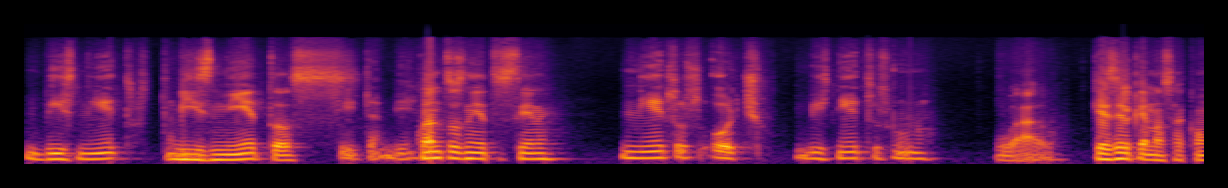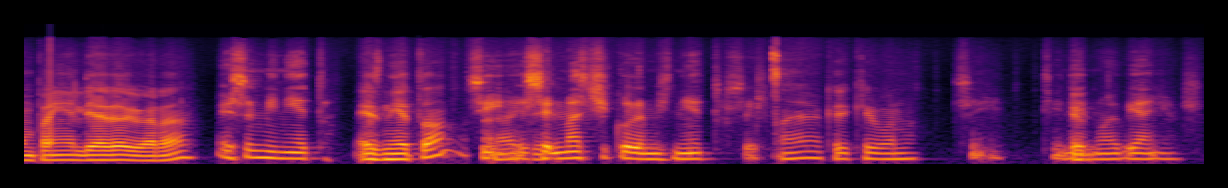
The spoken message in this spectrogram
Bisnietos. También. Bisnietos. Sí, también. ¿Cuántos nietos tiene? Nietos, ocho. Bisnietos, uno. Wow. Que es el que nos acompaña el día de hoy, ¿verdad? Ese es mi nieto. ¿Es nieto? Sí, ah, es okay. el más chico de mis nietos. Él. Ah, ok, qué bueno. Sí, tiene ¿Qué? nueve años.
